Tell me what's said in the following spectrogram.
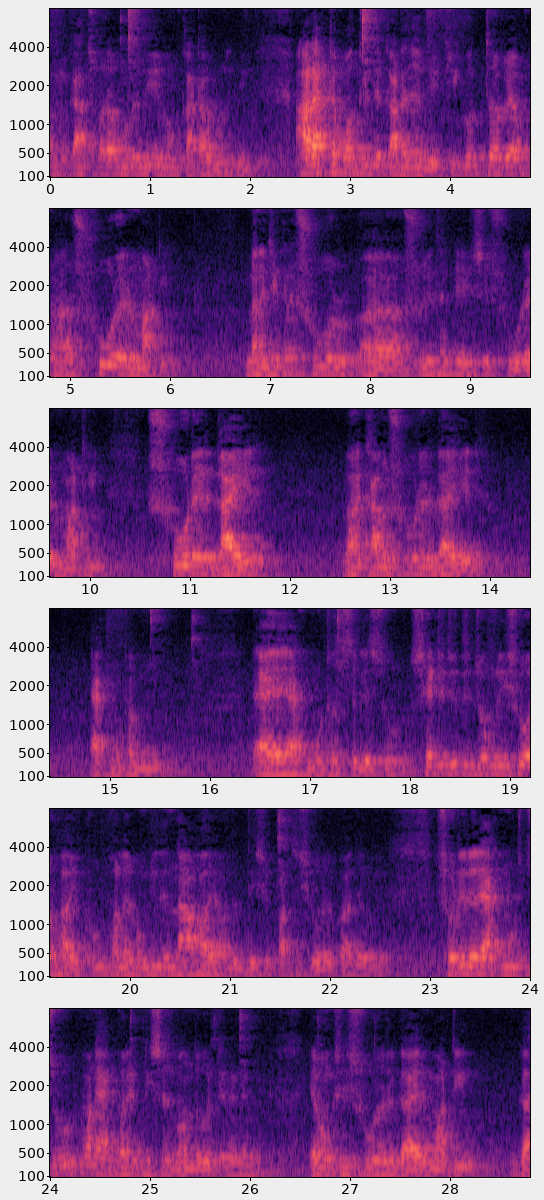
আমি কাজ করা বলে দিই এবং কাটাও বলে দিই। আর একটা পদ্ধতিতে কাটা যাবে, কি করতে হবে আপনার সুরের মাটি। মানে যেখানে শুয়োর শুয়ে থাকে, সেই শুয়োরের মাটি শুয়োরের গায়ের মানে কালো শুয়োরের গায়ের এক মুঠা এক মুঠ হচ্ছে গিয়ে সুর। সেটি যদি জঙ্গলি শুয়োর হয়, খুব ভালো, এবং যদি না হয়, আমাদের দেশে পাতি শুয়োরের পাওয়া যাবে। শরীরের এক মুঠ চুল মানে একবারে নিঃশ্বাস বন্ধ করে টেনে নেবে, এবং সেই শুয়োরের গায়ের মাটি গা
